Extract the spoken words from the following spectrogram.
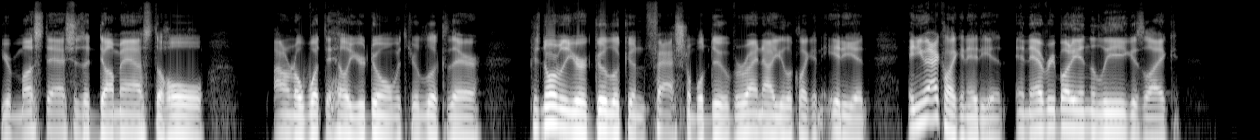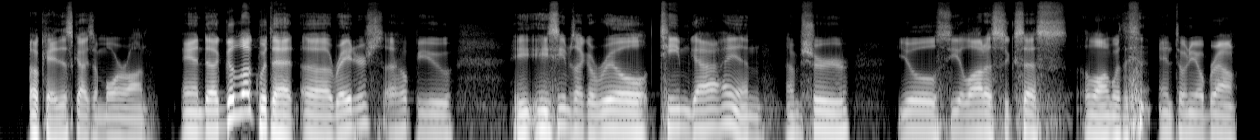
Your mustache is a dumbass. The whole, I don't know what the hell you're doing with your look there. Because normally you're a good looking, fashionable dude, but right now you look like an idiot. And you act like an idiot. And everybody in the league is like, okay, this guy's a moron. And uh, good luck with that, uh, Raiders. I hope you. He he seems like a real team guy, and I'm sure you'll see a lot of success along with Antonio Brown.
